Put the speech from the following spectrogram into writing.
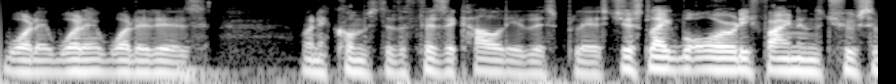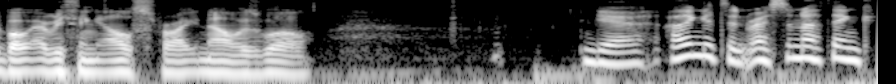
what it, what it, what it is, when it comes to the physicality of this place. Just like we're already finding the truths about everything else right now as well. Yeah, I think it's interesting. I think,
